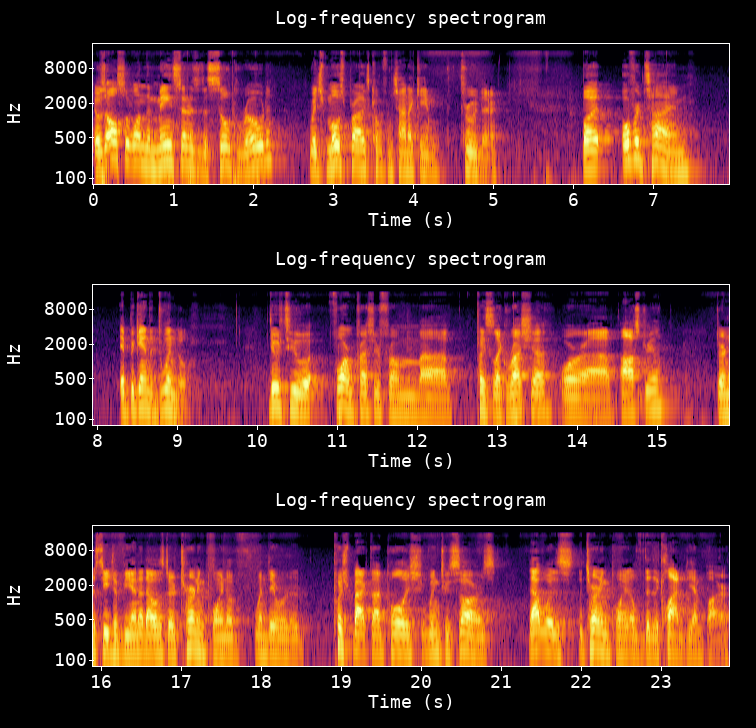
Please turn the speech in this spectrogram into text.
It was also one of the main centers of the Silk Road, which most products come from China came through there. But over time, it began to dwindle due to foreign pressure from uh, places like Russia or uh, Austria during the siege of Vienna. That was their turning point of when they were pushed back by Polish winged hussars. That was the turning point of the decline of the empire.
